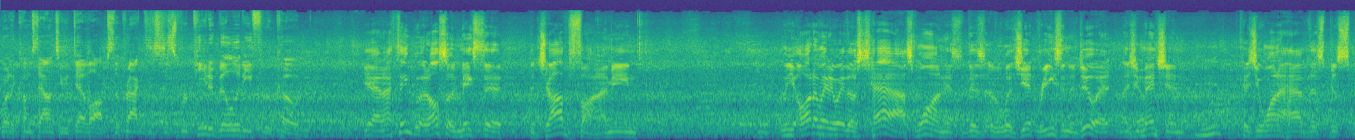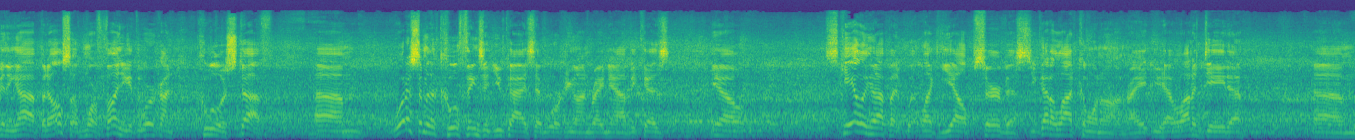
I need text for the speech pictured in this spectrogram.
what it comes down to, DevOps, the practice. It's repeatability through code. Yeah, and I think it also makes the, the job fun. I mean, when you automate away those tasks, one, is, there's a legit reason to do it, as you mentioned, Mm-hmm. because you want to have this spinning up, but also more fun. You get to work on cooler stuff. Um, what are some of the cool things that you guys have working on right now? Because, you know, scaling up at like Yelp service, you got a lot going on, right? You have a lot of data. Um,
